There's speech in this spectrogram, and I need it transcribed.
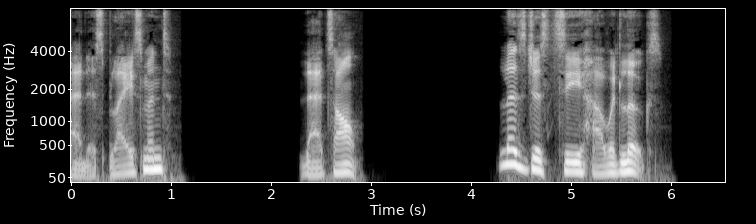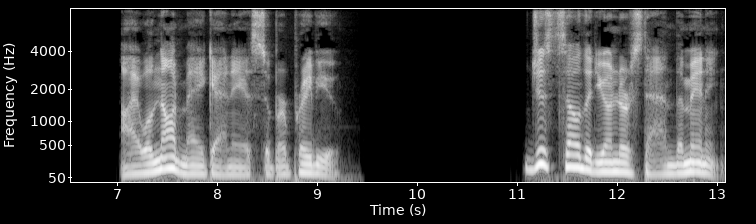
A displacement. That's all. Let's just see how it looks. I will not make any super preview. Just so that you understand the meaning.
